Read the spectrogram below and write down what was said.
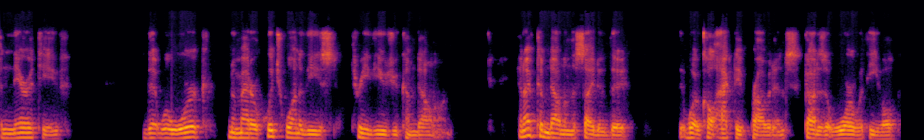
a narrative that will work no matter which one of these three views you come down on. And I've come down on the side of the what we call active providence. God is at war with evil,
